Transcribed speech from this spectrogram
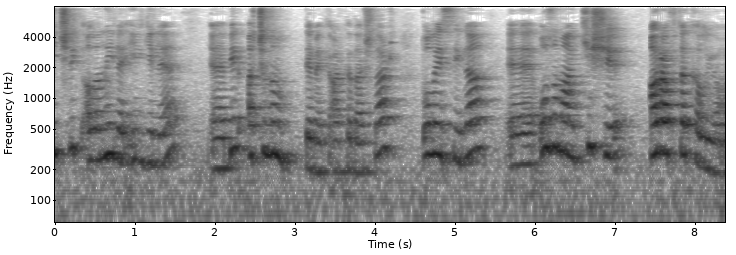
hiçlik alanıyla ilgili e, bir açılım demek arkadaşlar. Dolayısıyla e, o zaman kişi arafta kalıyor.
